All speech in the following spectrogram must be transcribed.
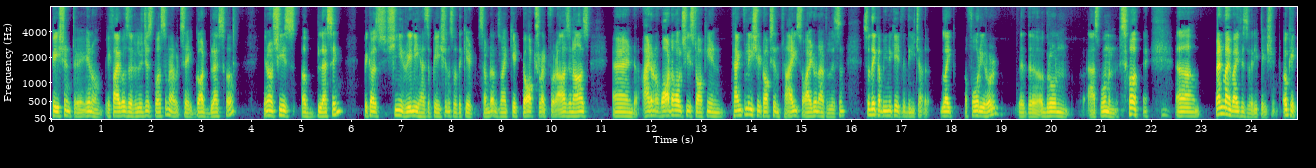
patient. Uh, you know, if I was a religious person, I would say God bless her. You know, she's a blessing because she really has a patience with the kid. Sometimes my kid talks like for hours and hours and I don't know what all she's talking. Thankfully, she talks in Thai, so I don't have to listen. So they communicate with each other like a four-year-old with a grown ass woman. So, um, and my wife is very patient. Okay,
